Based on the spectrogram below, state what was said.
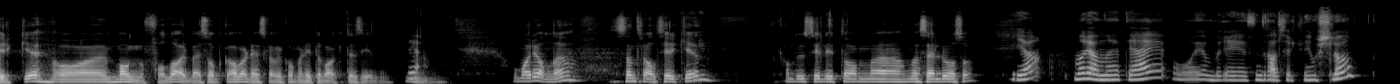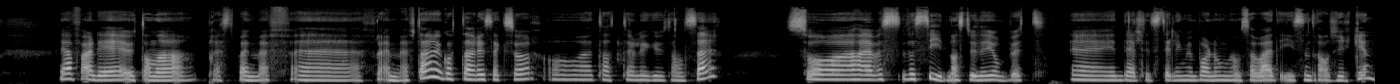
yrket og mangfoldet av arbeidsoppgaver, det skal vi komme litt tilbake til siden. Ja. Mm. Og Marianne, Sentralkirken. Kan du si litt om, eh, om deg selv, du også? Ja, Marianne heter jeg og jobber i Sentralkirken i Oslo. Jeg er ferdig utdanna prest på MF eh, fra MF. da. Jeg har gått der i seks år og tatt teologiutdannelse. Så har jeg ved, ved siden av studiet jobbet eh, i deltidsstilling med barne- og ungdomsarbeid i Sentralkirken.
